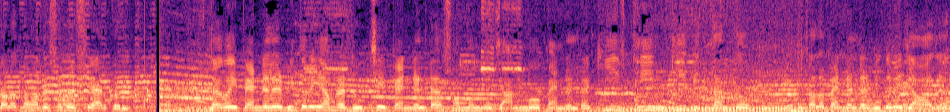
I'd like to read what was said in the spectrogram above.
চলো তোমাদের সাথে শেয়ার করি। দেখো, এই প্যান্ডেলের ভিতরেই আমরা ঢুকছি। প্যান্ডেলটা সম্বন্ধে জানব প্যান্ডেলটা কি থিম কি বৃত্তান্ত। চলো প্যান্ডেলটার ভিতরে যাওয়া যাক।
